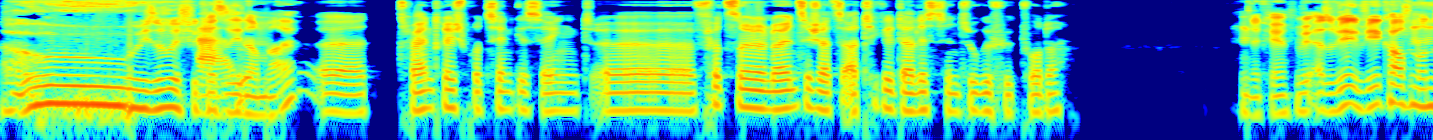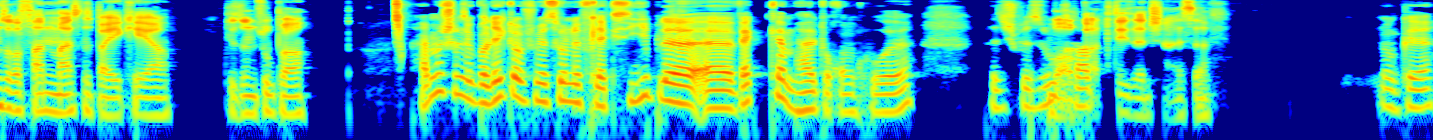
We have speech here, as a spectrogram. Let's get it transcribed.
Oh, wieso? Wie viel kostet äh, die normal? Äh, 32% gesenkt, äh, 14,99 als Artikel der Liste hinzugefügt wurde. Okay, also wir, wir kaufen unsere Pfannen meistens bei Ikea. Die sind super. Haben wir schon überlegt, ob ich mir so eine flexible äh, Webcam-Halterung hole? Ich Boah hab. Gott, die sind scheiße. Okay.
